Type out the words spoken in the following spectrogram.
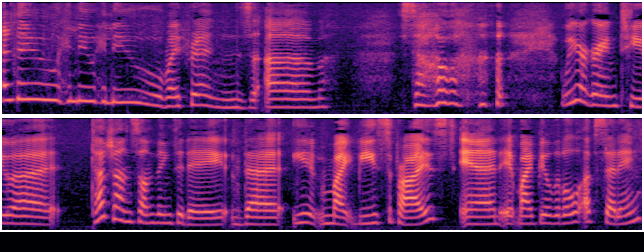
Hello, hello, hello, my friends. Um, so we are going to uh, touch on something today that you might be surprised and it might be a little upsetting.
